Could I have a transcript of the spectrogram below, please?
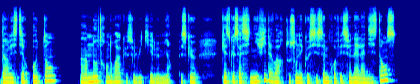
d'investir autant à un autre endroit que celui qui est le mien. Parce que qu'est-ce que ça signifie d'avoir tout son écosystème professionnel à distance?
